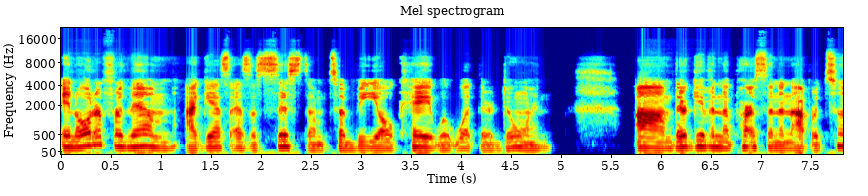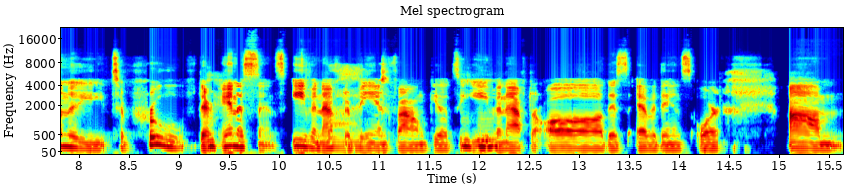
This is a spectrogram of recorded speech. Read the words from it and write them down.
in order for them, I guess, as a system to be okay with what they're doing, um, they're giving the person an opportunity to prove their Mm. innocence, even after being found guilty, Mhm. even after all this evidence or um,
